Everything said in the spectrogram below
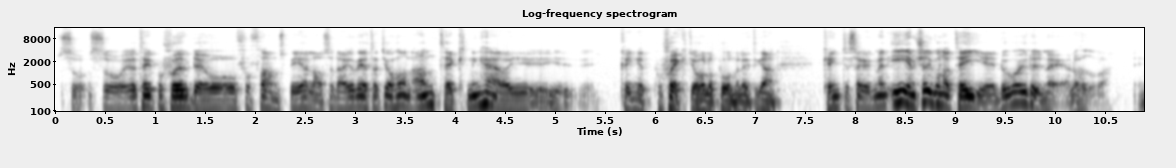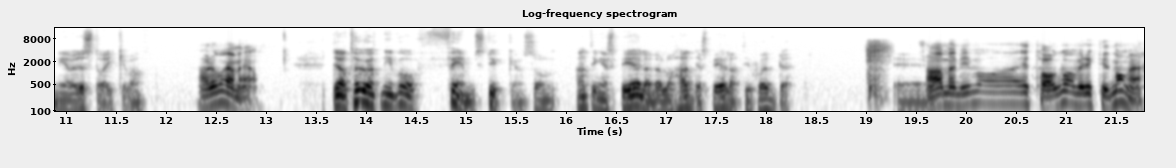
så, så jag tänkte på Skövde och, och få fram spelare och sådär. Jag vet att jag har en anteckning här i, i, kring ett projekt jag håller på med lite grann. Kan inte säga, men EM 2010, då var ju du med, eller hur? Va? Nere i Österrike va? Ja, då var jag med. Där tror jag att ni var fem stycken som antingen spelade eller hade spelat i Skövde. Eh, ja, men vi var, ett tag var vi riktigt många.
